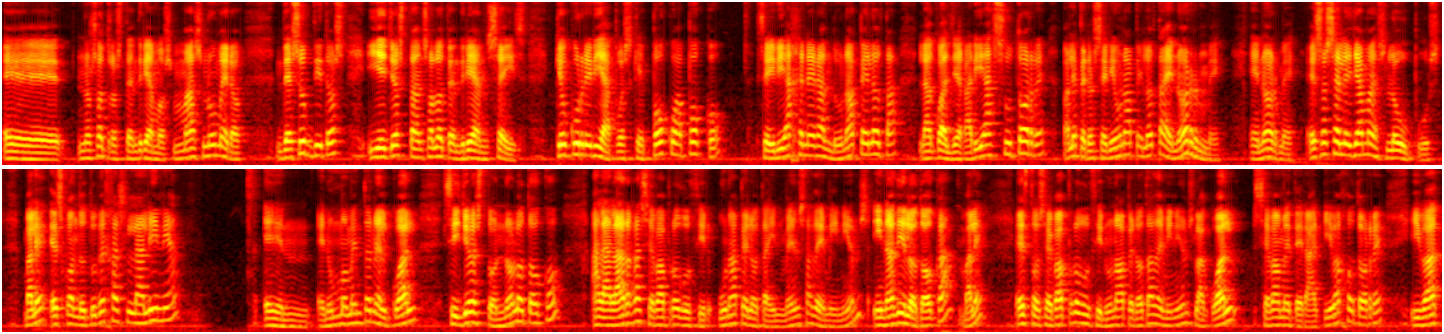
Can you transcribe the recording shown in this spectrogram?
eh, nosotros tendríamos más número de súbditos y ellos tan solo tendrían seis. ¿Qué ocurriría? Pues que poco a poco se iría generando una pelota, la cual llegaría a su torre, ¿vale? Pero sería una pelota enorme, enorme. Eso se le llama slow push, ¿vale? Es cuando tú dejas la línea en, en, un momento en el cual, si yo esto no lo toco, a la larga se va a producir una pelota inmensa de minions y nadie lo toca, ¿vale? Esto se va a producir una pelota de minions, la cual se va a meter aquí bajo torre y va a,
